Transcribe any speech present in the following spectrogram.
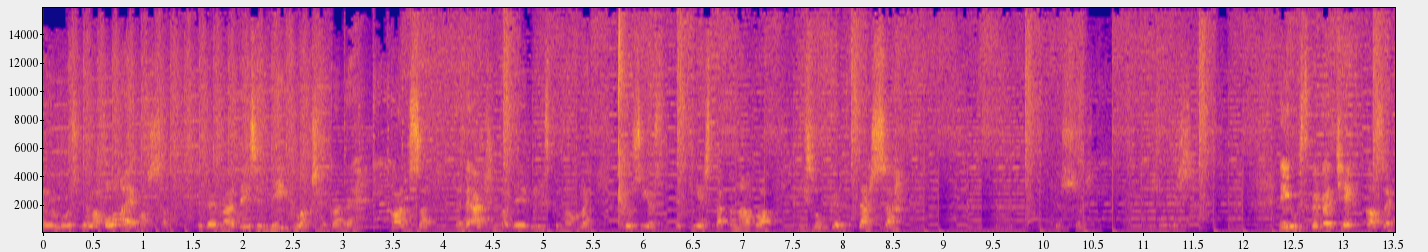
ei ollut vielä olemassa. Joten mä tein sen Niklaksen kanssa tänne Action D5-kanavalle. Tosi jos te tiedä sitä kanavaa, niin se lukee nyt tässä. Jossain. Jossain tässä. Niin käykää tsekkaa se.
